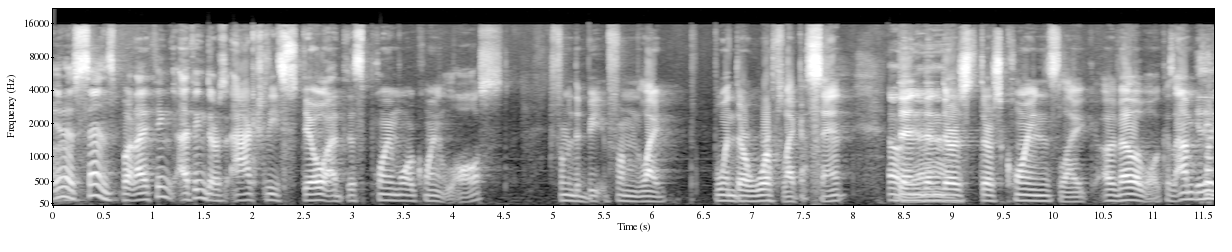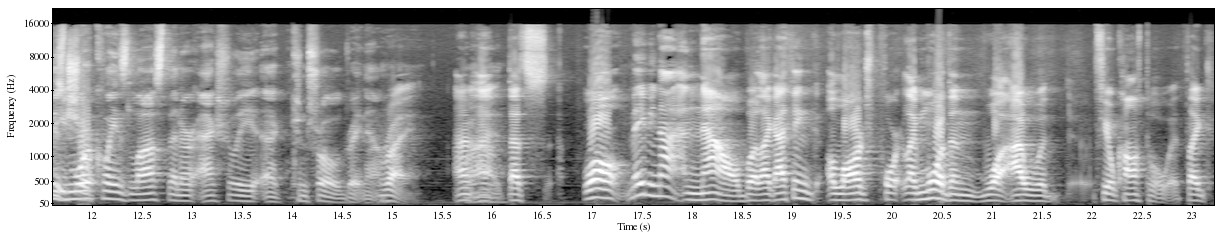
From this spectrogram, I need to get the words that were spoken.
in a sense, but I think I think there's actually still at this point more coin lost from the from like when they're worth like a cent. Oh, then yeah. then there's there's coins like available because I'm You think pretty there's sure more coins lost than are actually uh, controlled right now? Right. I, I, that's well, maybe not now, but like I think a large port, like more than what I would feel comfortable with. Like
